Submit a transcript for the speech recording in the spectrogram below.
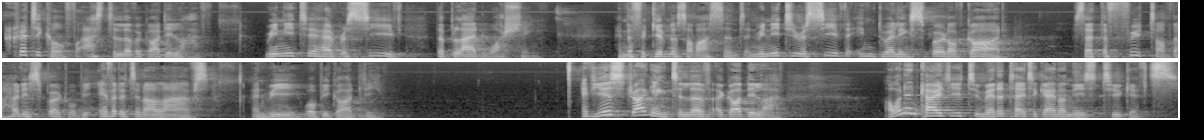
critical for us to live a godly life. We need to have received the blood washing and the forgiveness of our sins. And we need to receive the indwelling Spirit of God so that the fruit of the Holy Spirit will be evident in our lives and we will be godly. If you're struggling to live a godly life, I want to encourage you to meditate again on these two gifts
